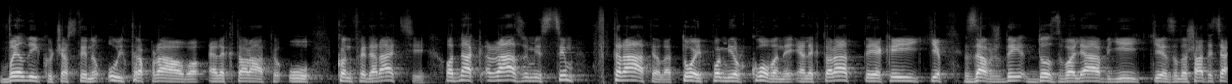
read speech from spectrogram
велику частину ультраправого електорату у конфедерації, однак разом із цим втратила той поміркований електорат, який завжди дозволяв їй залишатися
